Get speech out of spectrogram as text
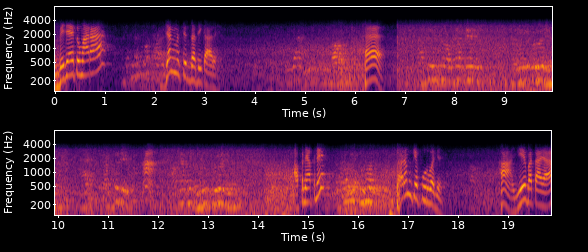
विजय तुम्हारा जन्म सिद्ध अधिकार है। है। हाँ। अपने अपने धर्म के पूर्वज हैं। हाँ ये बताया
